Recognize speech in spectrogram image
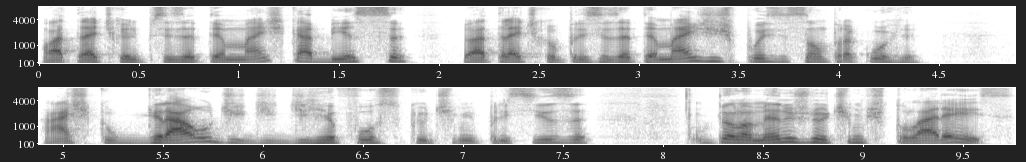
O Atlético ele precisa ter mais cabeça, o Atlético precisa ter mais disposição para correr. Acho que o grau de, de, de, reforço que o time precisa, pelo menos no time titular, é esse.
